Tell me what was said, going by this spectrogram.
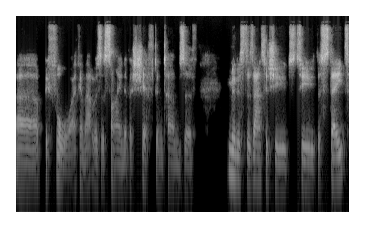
uh, before. I think that was a sign of a shift in terms of ministers' attitudes to the state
